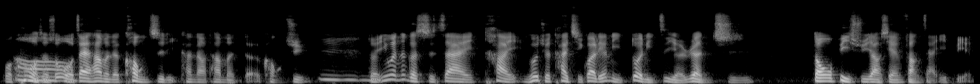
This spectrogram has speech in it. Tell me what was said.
我、嗯、或者说我在他们的控制里看到他们的恐惧。嗯嗯，对，因为那个实在太，你会觉得太奇怪，连你对你自己的认知都必须要先放在一边。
